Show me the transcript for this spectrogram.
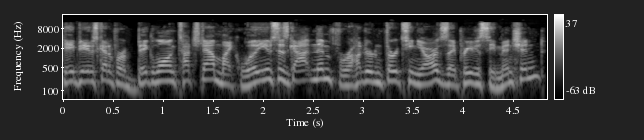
Gabe Davis got them for a big long touchdown. Mike Williams has gotten them for 113 yards, as I previously mentioned.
